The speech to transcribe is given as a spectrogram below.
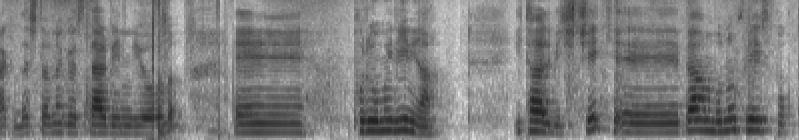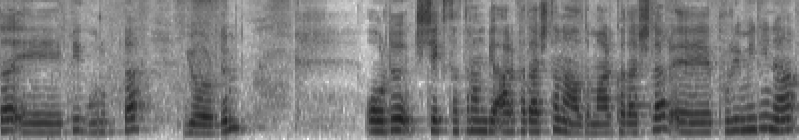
Arkadaşlarına göster beni diyor oğlum. Ee, Prumelina. İthal bir çiçek. Ee, ben bunu Facebook'ta e, bir grupta gördüm. Orada çiçek satan bir arkadaştan aldım arkadaşlar. E, Prumelina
